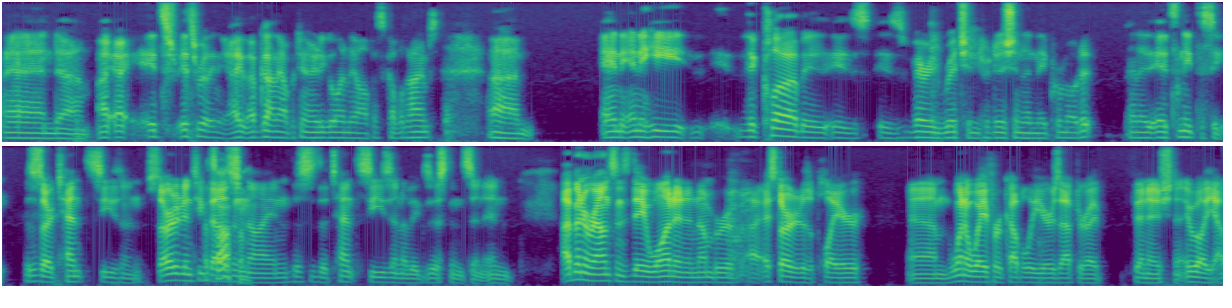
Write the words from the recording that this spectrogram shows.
and um, I, I, it's it's really neat. I, I've gotten the opportunity to go in the office a couple times, um, and and he, the club is is, is very rich in tradition, and they promote it, and it, it's neat to see. This is our tenth season. Started in That's awesome. 2009. This is the tenth season of existence, and, and I've been around since day one. In a number of, I I started as a player. Um, went away for a couple of years after I finished. Well, yeah,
